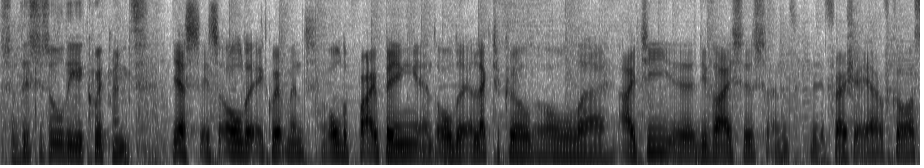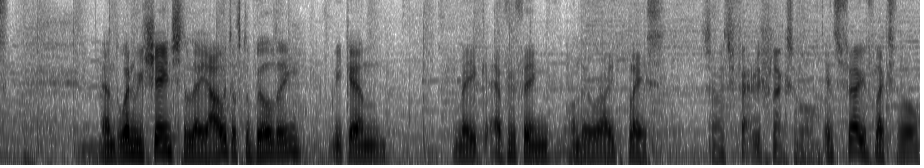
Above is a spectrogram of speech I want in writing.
So this is all the equipment. Yes, it's all the equipment, all the piping and all the electrical, all uh, IT uh, devices and the fresh air, of course. And when we change the layout of the building, we can make everything on the right place. So it's very flexible. It's very flexible.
